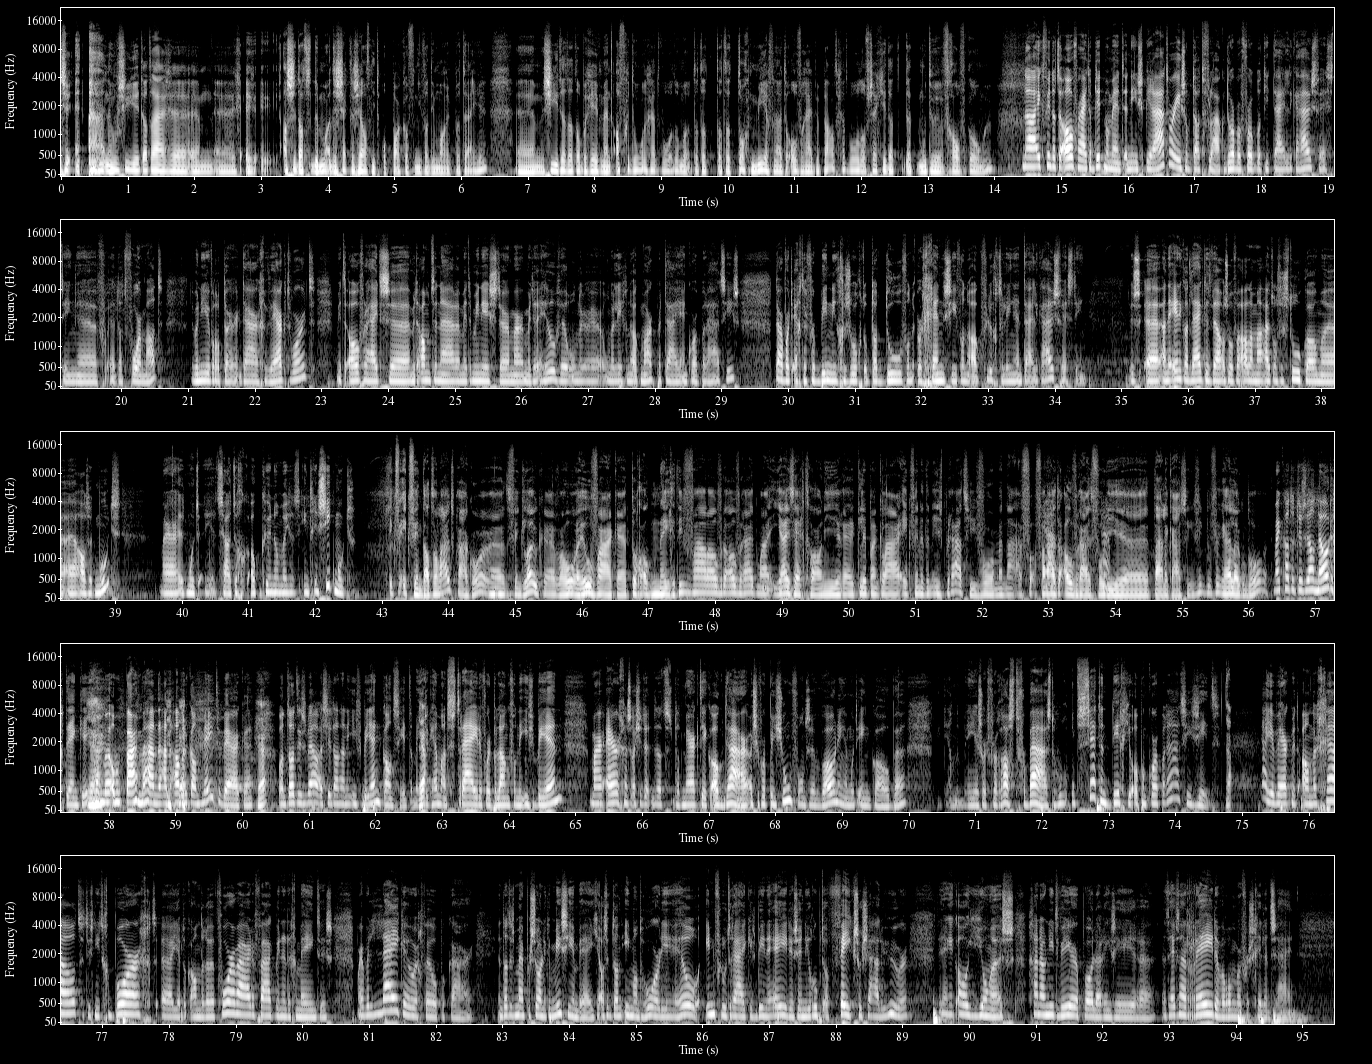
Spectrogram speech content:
En, hoe zie je dat daar, eh, ehm, eh, eh, als je dat de, sector zelf niet oppakt, of in ieder geval die marktpartijen, ehm, zie je dat dat op een gegeven moment afgedwongen gaat worden, dat, dat, dat dat toch meer vanuit de overheid bepaald gaat worden? Of zeg je dat dat moeten we vooral voorkomen? Nou, ik vind dat de overheid op dit moment een inspirator is op dat vlak. Door bijvoorbeeld die tijdelijke huisvesting, dat format. De manier waarop daar, daar gewerkt wordt. Met overheids, eh, met ambtenaren, met de minister, maar met heel veel onder, onderliggende ook marktpartijen en corporaties. Daar wordt echt een verbinding gezocht op dat doel van urgentie van ook vluchtelingen en tijdelijke huisvesting. Dus eh, aan de ene kant lijkt het wel alsof we allemaal uit onze stoel komen eh, als het moet. Maar het, moet, het zou toch ook kunnen omdat het intrinsiek moet. Ik, ik vind dat wel een uitspraak hoor. Eh, dat vind ik leuk. Eh, we horen heel vaak eh, toch ook negatieve verhalen over de overheid. Maar jij zegt gewoon hier klip en klaar. Ik vind het een inspiratie voor met vanuit Ja. de overheid voor Ja. die tijdelijke huisvesting. Vind ik, vind ik heel leuk om te horen. Maar ik had het dus wel nodig, denk ik, Ja. om, om een paar maanden aan de andere kant mee te werken. Want dat is wel, als je dan aan de IVBN-kant zit, dan ben je natuurlijk helemaal aan het strijden voor het belang van de IVBN. Maar ergens, als je dat, dat, dat merkte ik ook daar, als je voor pensioenfondsen woningen moet inkopen, dan ben je een soort verrast, verbaasd hoe ontzettend dicht je op een corporatie zit. Ja. Ja, je werkt met ander geld, het is niet geborgd, eh, je hebt ook andere voorwaarden vaak binnen de gemeentes. Maar we lijken heel erg veel op elkaar. En dat is mijn persoonlijke missie een beetje. Als ik dan iemand hoor die heel invloedrijk is binnen Edes en die roept op fake sociale huur, dan denk ik, oh jongens, ga nou niet weer polariseren. Het heeft een reden waarom we verschillend zijn.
